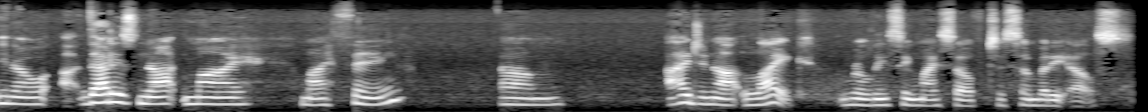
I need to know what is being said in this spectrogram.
you know, that is not my my thing. Um, I do not like releasing myself to somebody else,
